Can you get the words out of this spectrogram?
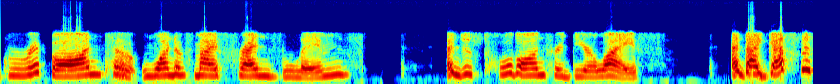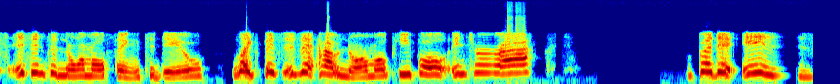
grip on to one of my friend's limbs and just hold on for dear life. And I guess this isn't a normal thing to do. Like, this isn't how normal people interact. But it is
